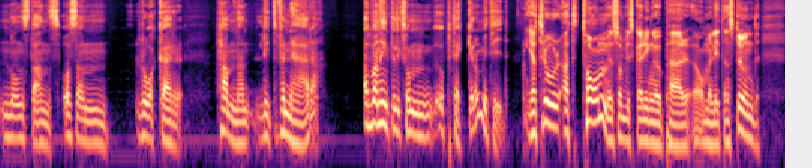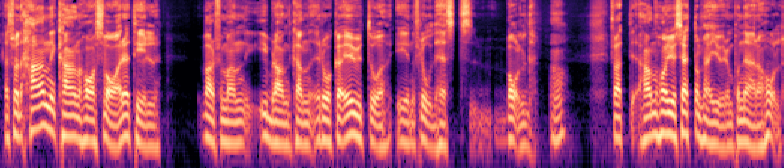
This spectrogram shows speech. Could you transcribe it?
någonstans och sen råkar hamna lite för nära. Att man inte liksom upptäcker dem i tid. Jag tror att Tom, som vi ska ringa upp här om en liten stund, jag tror att han kan ha svaret till varför man ibland kan råka ut då i en flodhästs våld. Ja. För att han har ju sett de här djuren på nära håll.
